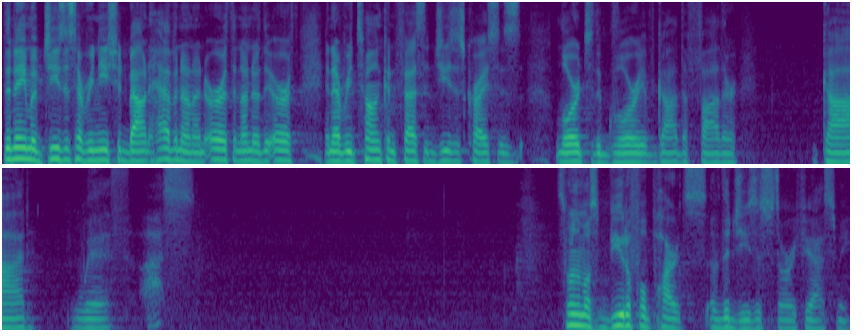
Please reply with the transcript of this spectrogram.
The name of Jesus, every knee should bow in heaven and on earth and under the earth, and every tongue confess that Jesus Christ is Lord to the glory of God the Father. God with us. It's one of the most beautiful parts of the Jesus story, if you ask me.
